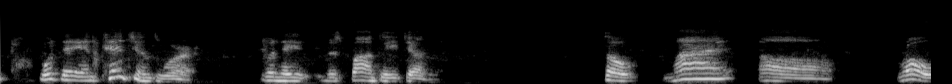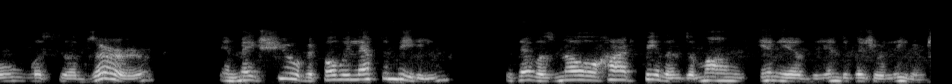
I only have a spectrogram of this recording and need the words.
what their intentions were when they respond to each other. So my uh, role was to observe and make sure before we left the meeting that there was no hard feelings among any of the individual leaders.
